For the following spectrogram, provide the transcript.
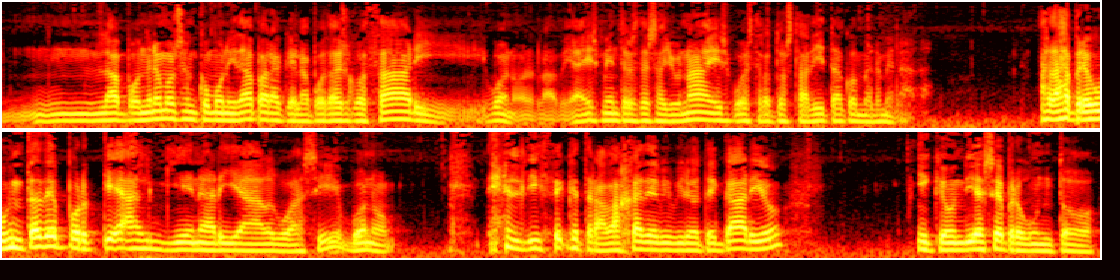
Mm, la pondremos en comunidad para que la podáis gozar y, bueno, la veáis mientras desayunáis vuestra tostadita con mermelada. A la pregunta de por qué alguien haría algo así, bueno, él dice que trabaja de bibliotecario y que un día se preguntó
